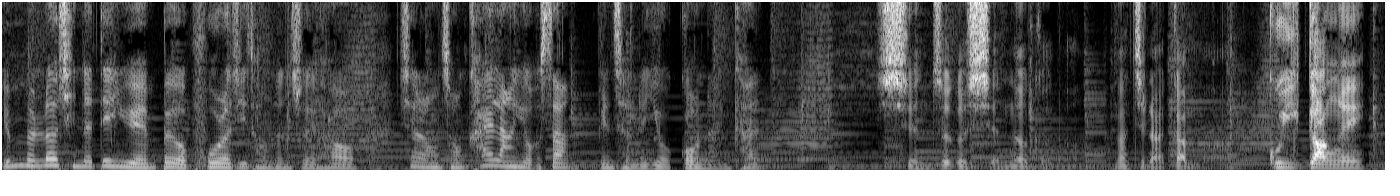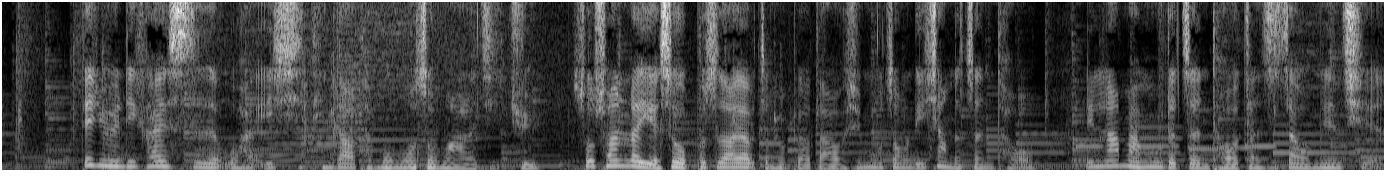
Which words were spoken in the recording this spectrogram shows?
原本热情的店员被我泼了几桶冷水后，笑容从开朗友善变成了有够难看。嫌这个嫌那个的，那进来干嘛？龟缸哎！店员离开时，我还依稀听到他默默咒骂了几句。说穿了，也是我不知道要怎么表达我心目中理想的枕头。琳琅满目的枕头展示在我面前，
